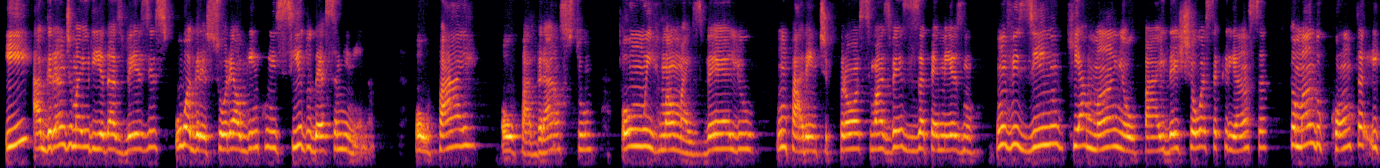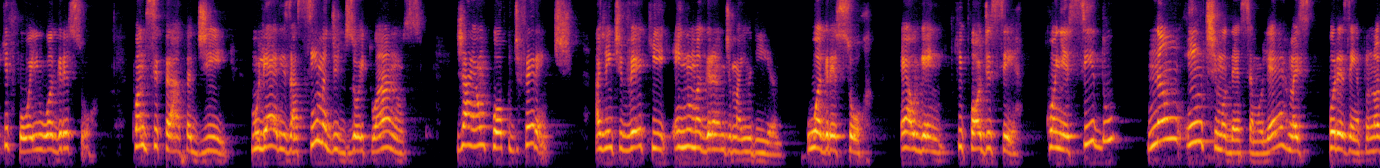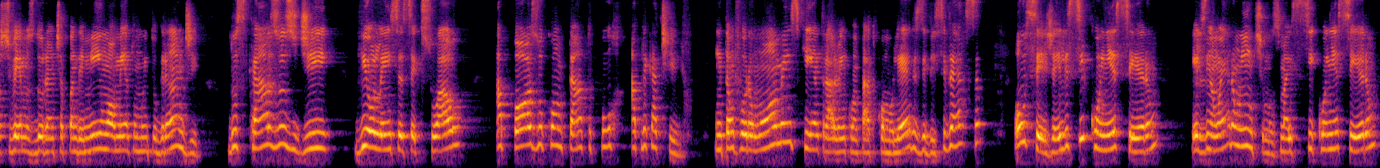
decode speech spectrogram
E a grande maioria das vezes, o agressor é alguém conhecido dessa menina, ou o pai, ou o padrasto, ou um irmão mais velho, um parente próximo, às vezes até mesmo um vizinho que a mãe ou o pai deixou essa criança tomando conta e que foi o agressor. Quando se trata de mulheres acima de 18 anos, já é um pouco diferente. A gente vê que, em uma grande maioria, o agressor é alguém que pode ser conhecido, não íntimo dessa mulher, mas, por exemplo, nós tivemos durante a pandemia um aumento muito grande dos casos de violência sexual após o contato por aplicativo. Então, foram homens que entraram em contato com mulheres e vice-versa, ou seja, eles se conheceram, eles não eram íntimos, mas se conheceram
